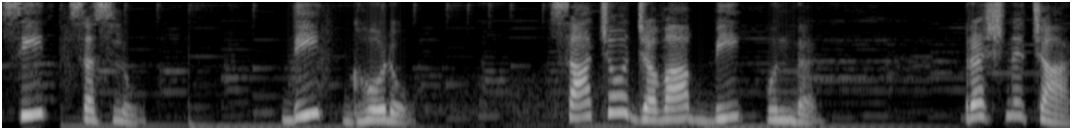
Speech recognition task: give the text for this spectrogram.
સી સસલું ડી ઘોડો સાચો જવાબ બી ઉંદર પ્રશ્ન ચાર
